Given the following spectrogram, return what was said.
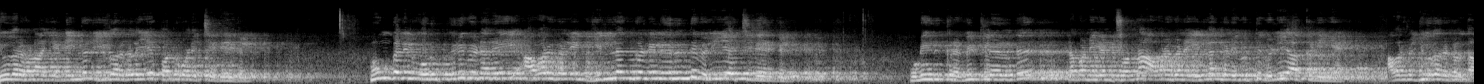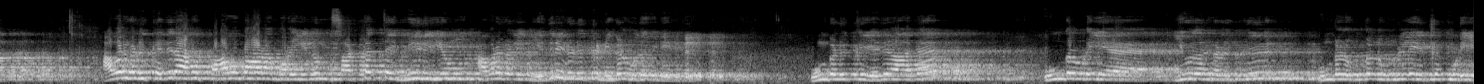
யூதர்களாகிய நீங்கள் யூதர்களையே படுகொலை செய்தீர்கள். உங்களில் ஒரு பிரிவினரை அவர்களின் இல்லங்களிலிருந்து வெளியேற்றினீர்கள். குடியிருக்கிற வீட்டிலிருந்து என்ன பண்ணீங்கன்னு சொன்னால் அவர்களை இல்லங்களை விட்டு வெளியாக்குனீங்க. அவர்கள் யூதர்கள் தான். அவர்களுக்கு எதிராக பாவமான முறையிலும் சட்டத்தை மீறியும் அவர்களின் எதிரிகளுக்கு நீங்கள் உதவினீர்கள். உங்களுக்கு எதிராக உங்களுடைய யூதர்களுக்கு உங்கள் உங்கள் உள்ளே இருக்கக்கூடிய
